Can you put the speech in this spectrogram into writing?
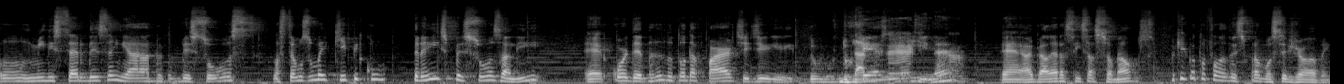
um ministério desenhado com pessoas. Nós temos uma equipe com três pessoas ali é, coordenando toda a parte de, do, do cast, né? É, a galera sensacional. Por que, que eu tô falando isso para você, jovem?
